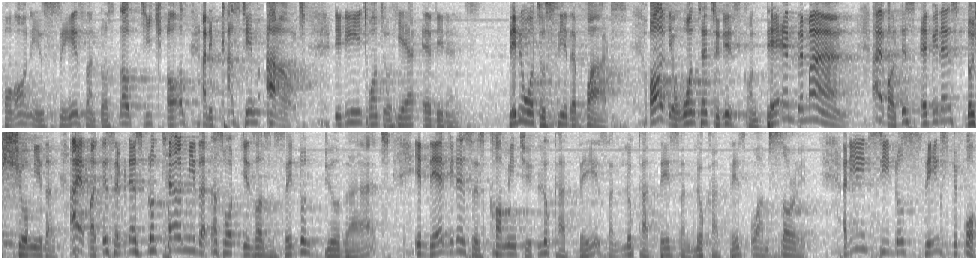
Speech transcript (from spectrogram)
born in sins, and dost thou teach us? And they cast him out. They didn't want to hear evidence. They didn't want to see the facts. All they wanted to do is condemn the man. How about this evidence? Don't show me that. How about this evidence? Don't tell me that. That's what Jesus is saying. Don't do that. If the evidence is coming to you, look at this and look at this and look at this. Oh, I'm sorry. I didn't see those things before.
